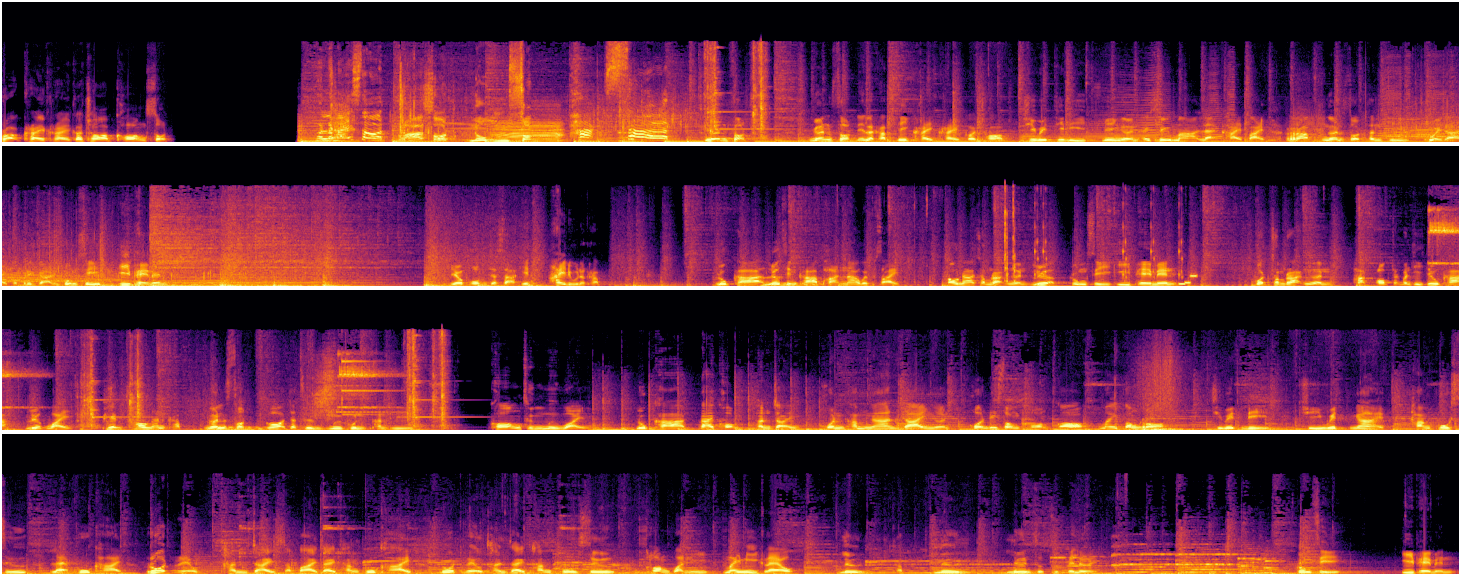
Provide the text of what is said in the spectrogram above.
เพราะใครๆก็ชอบของสด ผลไม้สด ปลาสด นมสด ผักสด เงินสด เงินสดนี่แหละครับที่ใครๆก็ชอบชีวิตที่ดี มีเงินให้ซื้อมาและขายไป รับเงินสดทันที ช่วยได้กับบริการกรุงศรี e-payment เดี๋ยวผมจะสาธิตให้ดูนะครับ ลูกค้าเลือกสินค้าผ่านหน้าเว็บไซต์ เข้าหน้าชำระเงินเลือกกรุงศรี e-payment กดชำระเงินหักออกจากบัญชีที่ลูกค้าเลือกไว้ เพียงเท่านั้นครับ เงินสดก็จะถึงมือคุณทันที ของถึงมือไวลูกค้าได้ของทันใจ คนทำงานได้เงิน คนที่ส่งของก็ไม่ต้องรอ ชีวิตดี ชีวิตง่าย ทั้งผู้ซื้อและผู้ขายรวดเร็ว ทันใจสบายใจทั้งผู้ขาย รวดเร็วทันใจทั้งผู้ซื้อคล่องกว่านี้ไม่มีอีกแล้ว ลื่นครับ ลื่น ลื่นสุดๆไปเลย รุ่งสี e-payment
